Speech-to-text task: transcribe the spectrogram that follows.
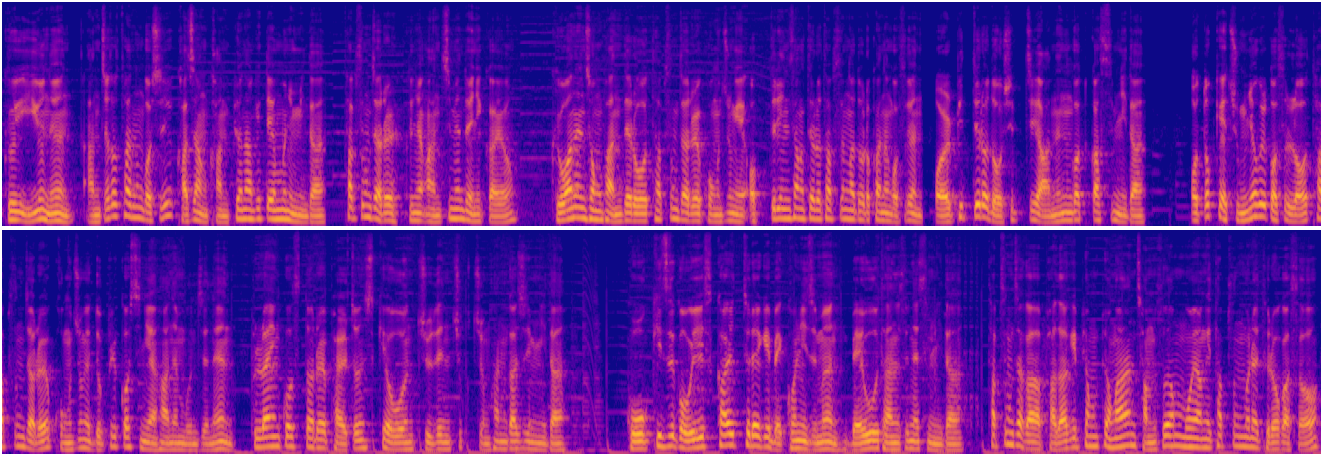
그 이유는 앉아서 타는 것이 가장 간편하기 때문입니다. 탑승자를 그냥 앉히면 되니까요. 그와는 정반대로 탑승자를 공중에 엎드린 상태로 탑승하도록 하는 것은 얼핏 들어도 쉽지 않은 것 같습니다. 어떻게 중력을 거슬러 탑승자를 공중에 눕힐 것이냐 하는 문제는 flying coaster를 발전시켜온 주된 축 중 한 가지입니다. 고키즈고의 스카이트랙의 메커니즘은 매우 단순했습니다. 탑승자가 바닥이 평평한 잠수함 모양의 탑승물에 들어가서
